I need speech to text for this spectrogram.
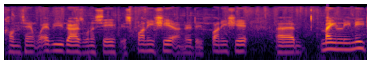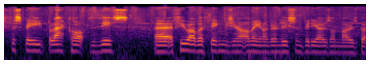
content, whatever you guys want to see. If it's funny shit, I'm gonna do funny shit. Um, mainly Need for Speed, Black Ops, this. Uh, a few other things, you know what I mean? I'm going to do some videos on those, but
